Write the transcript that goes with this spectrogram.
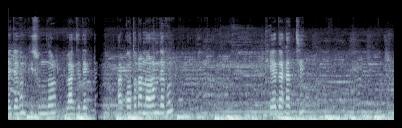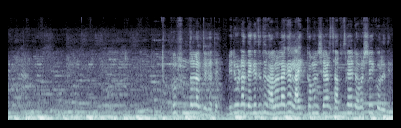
এই দেখুন কি সুন্দর লাগছে দেখতে। আর কতটা নরম দেখুন। খেয়ে দেখাচ্ছি। সুন্দর লাগছে খেতে। ভিডিওটা দেখে যদি ভালো লাগে লাইক কমেন্ট শেয়ার সাবস্ক্রাইব অবশ্যই করে দিন।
